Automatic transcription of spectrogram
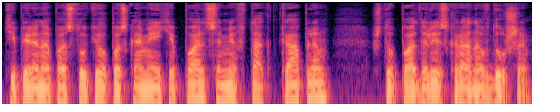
Теперь она постукивала по скамейке пальцами в такт каплям, что падали из крана в душе.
